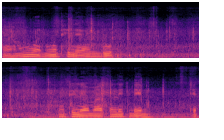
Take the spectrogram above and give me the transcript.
สามงวดงวดที่แล้วหลุด ดที่แล้วมาแค่เล็กเด่นเจ็ด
